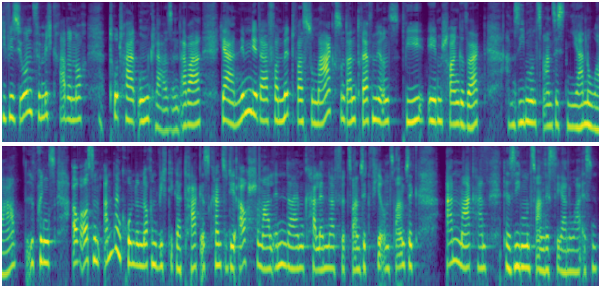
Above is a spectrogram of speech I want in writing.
die Visionen für mich gerade noch total unklar sind. Aber ja, nimm dir davon mit, was du magst und dann treffen wir uns, wie eben schon gesagt, am 27. Januar. Übrigens auch aus einem anderen Grunde noch ein wichtiger Tag ist, kannst du dir auch schon mal in deinem Kalender für 2024 anmarkern. Der 27. Januar ist ein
